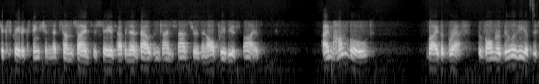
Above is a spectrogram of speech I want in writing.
sixth grade extinction that some scientists say is happening a thousand times faster than all previous five. I'm humbled by the breath, the vulnerability of this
